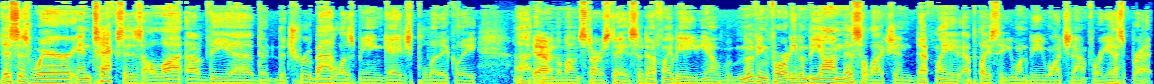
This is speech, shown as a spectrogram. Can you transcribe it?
This is where in Texas a lot of the uh, the, the true battle is being engaged politically uh, Yeah. here in the Lone Star State. So definitely be you know moving forward even beyond this election, definitely a place that you want to be watching out for. Yes, Brett.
